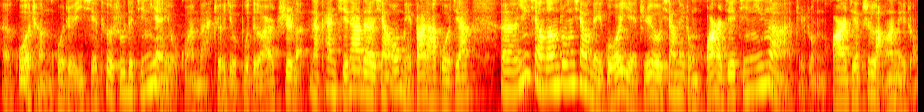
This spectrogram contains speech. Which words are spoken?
呃过程，或者一些特殊的经验有关吧，这就不得而知了。那看其他的像欧欧。美发达国家，呃，印象当中，像美国也只有像那种华尔街精英啊，这种华尔街之狼啊那种，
